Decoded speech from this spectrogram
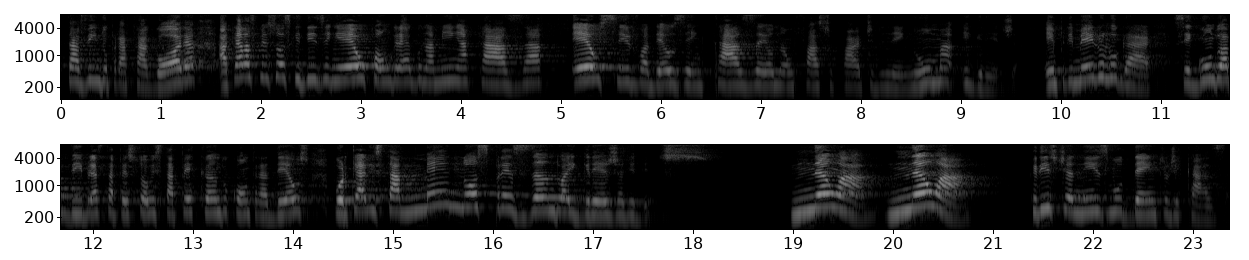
está vindo para cá agora. Aquelas pessoas que dizem, eu congrego na minha casa, eu sirvo a Deus em casa, eu não faço parte de nenhuma igreja. Em primeiro lugar, segundo a Bíblia, esta pessoa está pecando contra Deus porque ela está menosprezando a igreja de Deus. Não há, não há cristianismo dentro de casa.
